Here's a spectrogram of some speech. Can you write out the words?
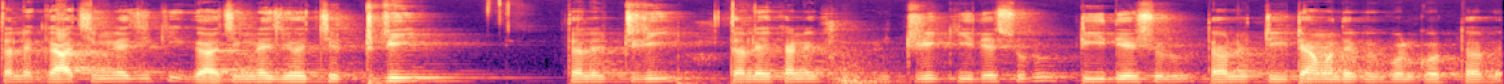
তাহলে গাছ ইংরেজি কি? গাছ ইংরেজি হচ্ছে ট্রি তাহলে ট্রি তাহলে এখানে ট্রি কী দিয়ে শুরু? টি দিয়ে শুরু। তাহলে টিটা আমাদেরকে গোল করতে হবে।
